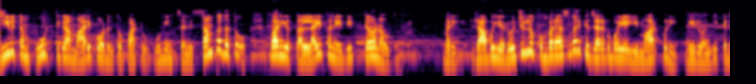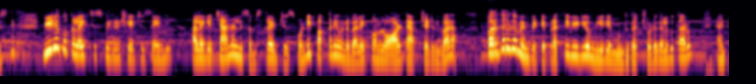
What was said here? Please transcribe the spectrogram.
జీవితం పూర్తిగా మారిపోవడంతో పాటు ఊహించని సంపదతో వారి యొక్క లైఫ్ అనేది టర్న్ అవుతుంది. మరి రాబోయే రోజుల్లో కుంభరాశి వారికి జరగబోయే ఈ మార్పుని మీరు అంగీకరిస్తే వీడియోకి ఒక లైక్ చేసి వీడియోని షేర్ చేసేయండి. అలాగే ఛానల్ని సబ్స్క్రైబ్ చేసుకోండి. పక్కనే ఉన్న బెలైకాన్లో ఆల్ ట్యాప్ చేయడం ద్వారా ఫర్దర్గా మేము పెట్టే ప్రతి వీడియో మీరే ముందుగా చూడగలుగుతారు. అండ్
